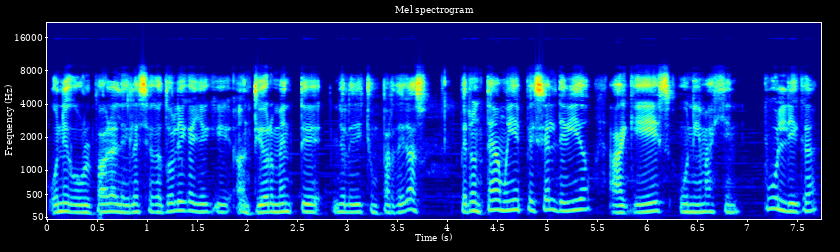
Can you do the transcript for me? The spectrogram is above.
único culpable a la Iglesia Católica, ya que anteriormente yo le he dicho un par de casos, pero un tema muy especial debido a que es una imagen pública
